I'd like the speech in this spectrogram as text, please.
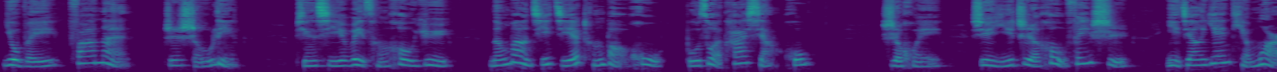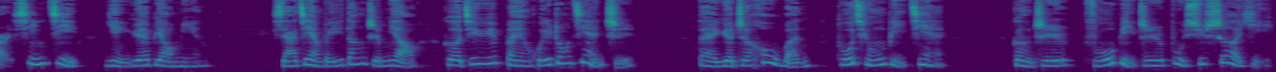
又为发难之首领，平息未曾后遇，能望其竭诚保护，不作他想乎？是回须移至后妃室，已将燕铁木耳心计隐约表明。狭见为登之妙，可即于本回中见之。待阅之后文，图穷匕见，更知伏笔之不须设矣。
